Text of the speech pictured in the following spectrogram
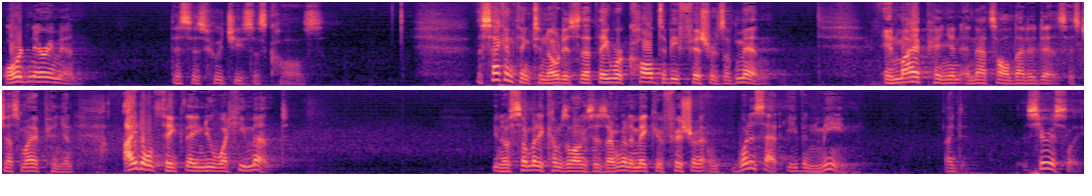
Ordinary men. This is who Jesus calls. The second thing to note is that they were called to be fishers of men. In my opinion, and that's all that it is, it's just my opinion, I don't think they knew what he meant. You know, somebody comes along and says, I'm going to make you a fisherman. What does that even mean? I, seriously.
